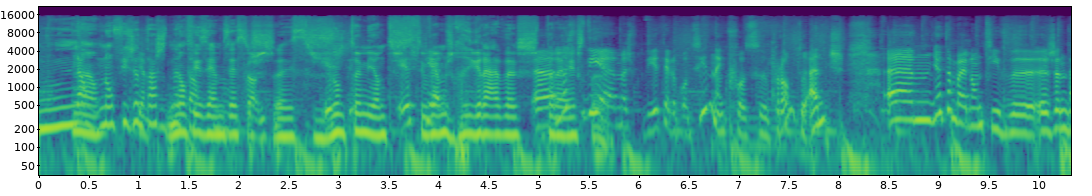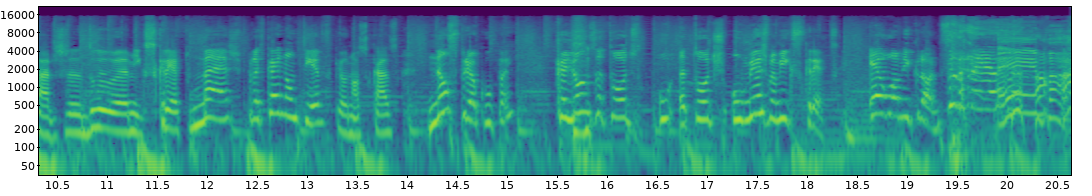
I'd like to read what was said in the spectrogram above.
Não, não, fiz jantares de Não Natal. fizemos Não. esses, esses juntamentos. este Estivemos regradas Ah, para mas, esta. podia, mas podia ter acontecido, nem que fosse pronto, antes. Ahm, eu também não tive ah, jantares ah, do amigo secreto, mas para quem não teve, que é o nosso caso, não se preocupem, calhou-nos a todos, o, a todos o mesmo amigo secreto. É o Omicron. Surpresa! Epá,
